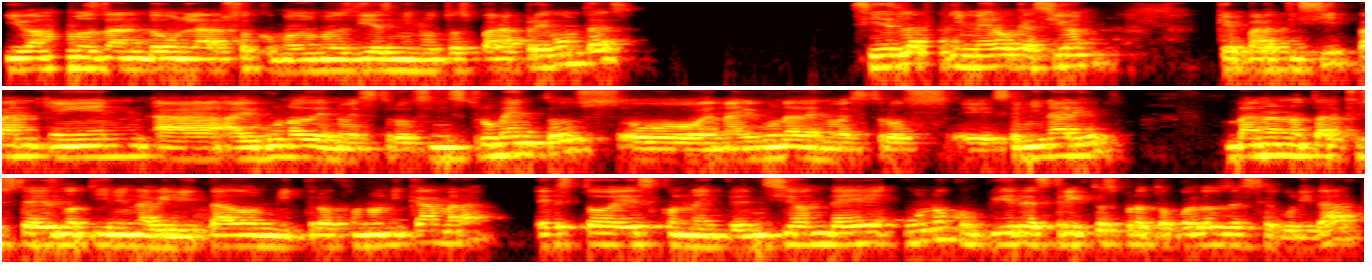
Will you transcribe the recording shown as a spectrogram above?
y vamos dando un lapso como de unos diez minutos para preguntas. Si es la primera ocasión que participan en alguno de nuestros instrumentos o en alguno de nuestros eh, seminarios, van a notar que ustedes no tienen habilitado micrófono ni cámara. Esto es con la intención de, uno, cumplir estrictos protocolos de seguridad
